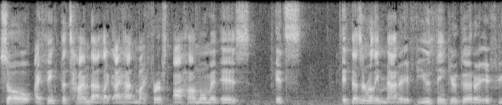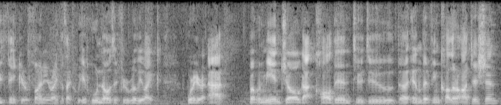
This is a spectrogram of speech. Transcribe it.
So I think the time that like I had my first aha moment is it's it doesn't really matter if you think you're good or if you think you're funny, right? Because like if, who knows if you're really like where you're at. But when me and Joe got called in to do the In Living Color audition,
